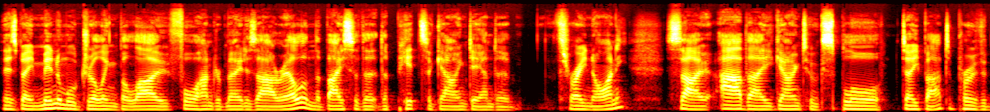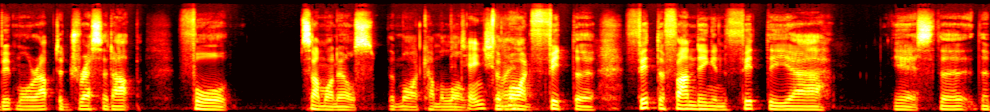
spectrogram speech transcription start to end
there's been minimal drilling below 400 meters RL, and the base of the the pits are going down to 390. So are they going to explore deeper to prove a bit more up to dress it up for someone else that might come along that might fit the fit the funding and fit the uh, yes the the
